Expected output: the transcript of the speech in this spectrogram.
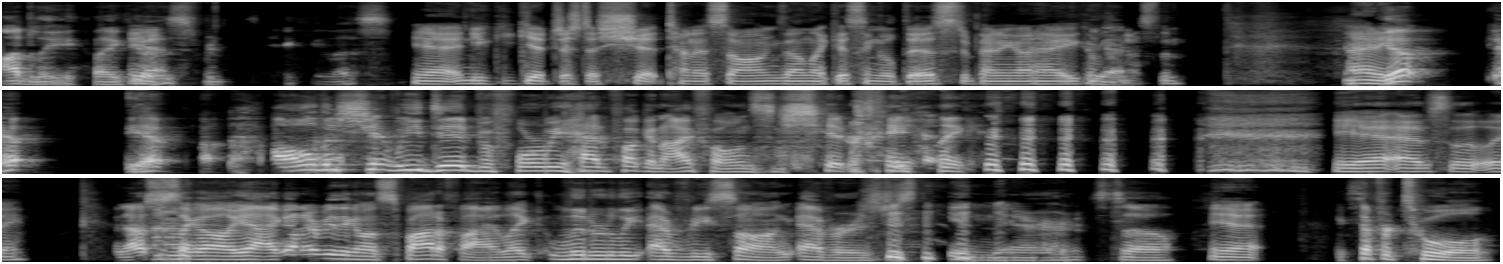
godly. Like it Yeah. was ridiculous. yeah, and you could get just a shit ton of songs on like a single disc depending on how you Yeah. compress them. Anyway, Yep, yep, yep. All the shit we did before we had fucking iPhones and shit, right? Like, yeah, absolutely. And I was just like, uh-huh. oh yeah, I got everything on Spotify. Like, literally every song ever is just in there. So, Yeah, except for Tool.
